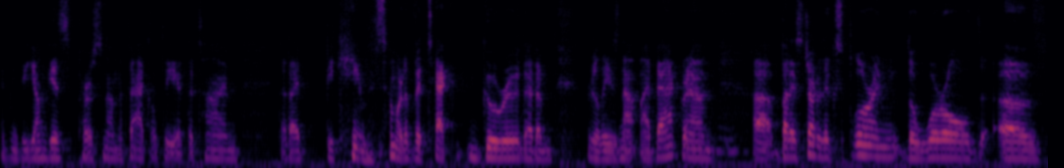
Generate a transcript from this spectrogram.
I think the youngest person on the faculty at the time, that I became somewhat of a tech guru that I'm, really is not my background. Mm-hmm. Uh, but I started exploring the world of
